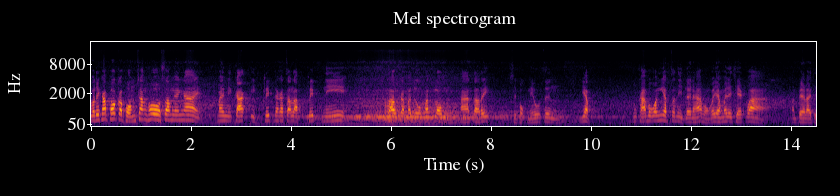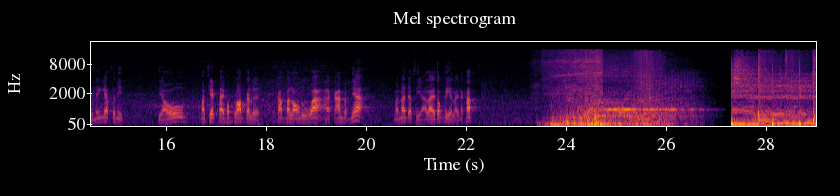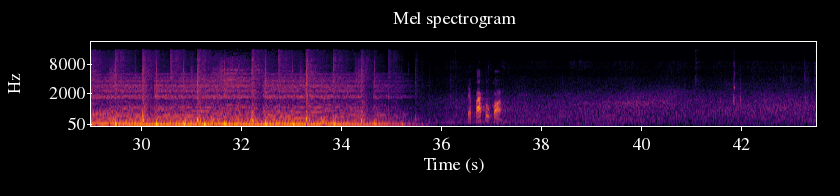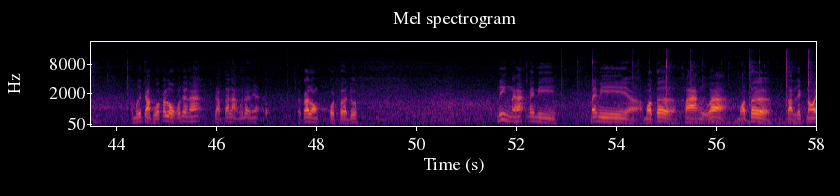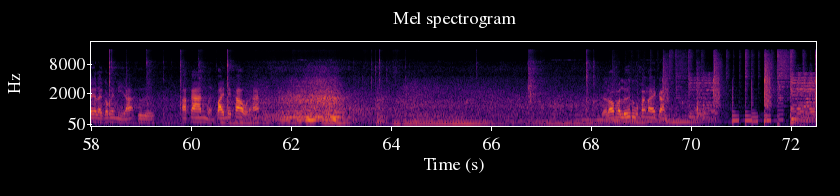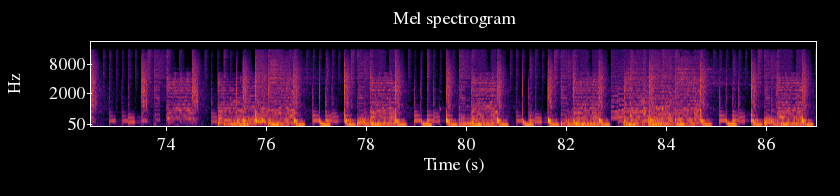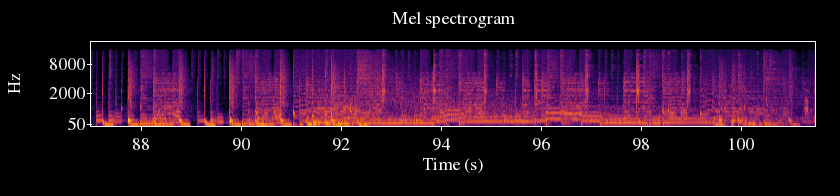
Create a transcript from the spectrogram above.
สวัสดีครับพบกับผมช่างโฮซ่อมง่ายๆ ไม่มีกักอีกคลิปนะครับสำหรับคลิปนี้ เราจะมาดูพัดลมฮาตาริ 16 นิ้ว ซึ่งเงียบลูกค้าบอกว่าเงียบสนิทเลยนะฮะผมก็ยังไม่ได้เช็คว่ามันเป็นอะไรถึงได้เงียบสนิท เดี๋ยวมาเช็คไปพร้อม ๆ กันเลยครับมาลองดูว่าอาการแบบเนี้ยมันน่าจะเสียอะไรต้องเปลี่ยนอะไรนะครับ เสียบปลั๊กดูก่อน เอามือจับหัวกระโหลกไว้ด้วยนะฮะจับด้านหลังไว้ด้วยเนี้ย แล้วก็ลองกดเปิดดู นิ่งนะฮะ ไม่มี ไม่มีมอเตอร์คลางหรือว่ามอเตอร์สั่นเล็กน้อยอะไรก็ไม่มีนะ คืออาการเหมือนไฟไม่เข้านะฮะ ดี๋ยวเรามาลื้อดูข้างในกัน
